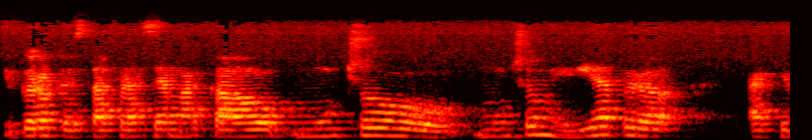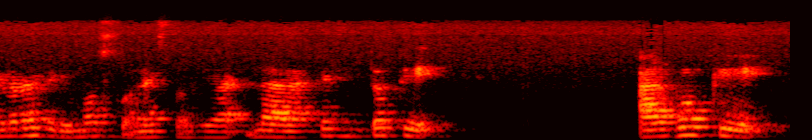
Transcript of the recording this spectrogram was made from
Yo creo que esta frase ha marcado mucho, mucho mi vida, pero ¿a qué nos referimos con esto? la verdad que siento que algo que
